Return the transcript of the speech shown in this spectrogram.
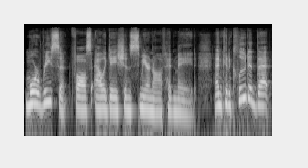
more recent false allegations Smirnov had made and concluded that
